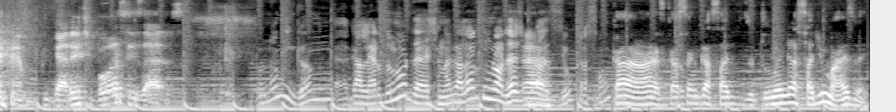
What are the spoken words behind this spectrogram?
Garante boas risadas. Se eu não me engano, é a galera do Nordeste, né? A galera do Nordeste do É. Brasil, cara, são. Caralho, esse cara são engraçado, tudo é engraçado demais, velho.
